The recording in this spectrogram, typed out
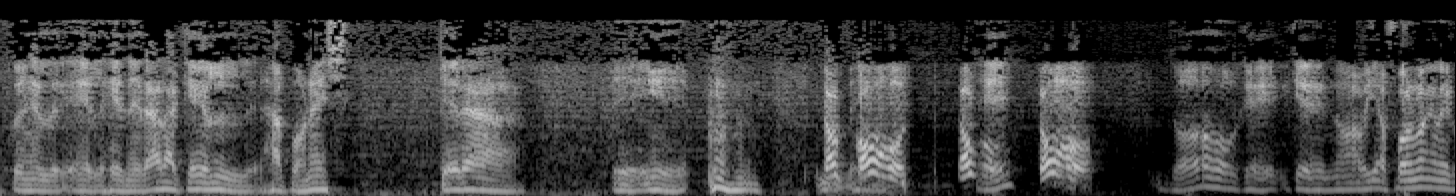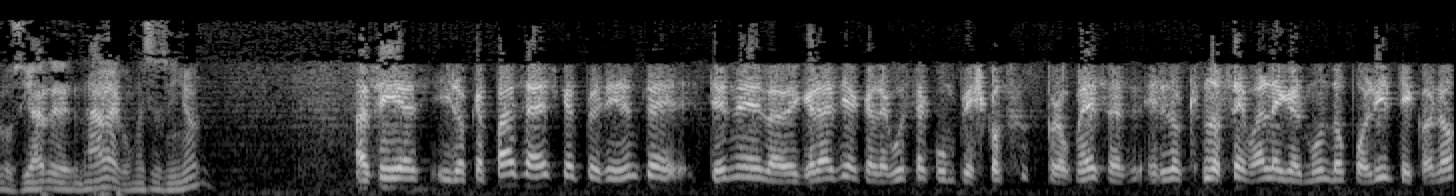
con el general aquel japonés que era eh, dos cojos, ¿Eh? dos que, que no había forma de negociar nada con ese señor. Así es, y lo que pasa es que el presidente tiene la desgracia que le gusta cumplir con sus promesas, es lo que no se vale en el mundo político, ¿no?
